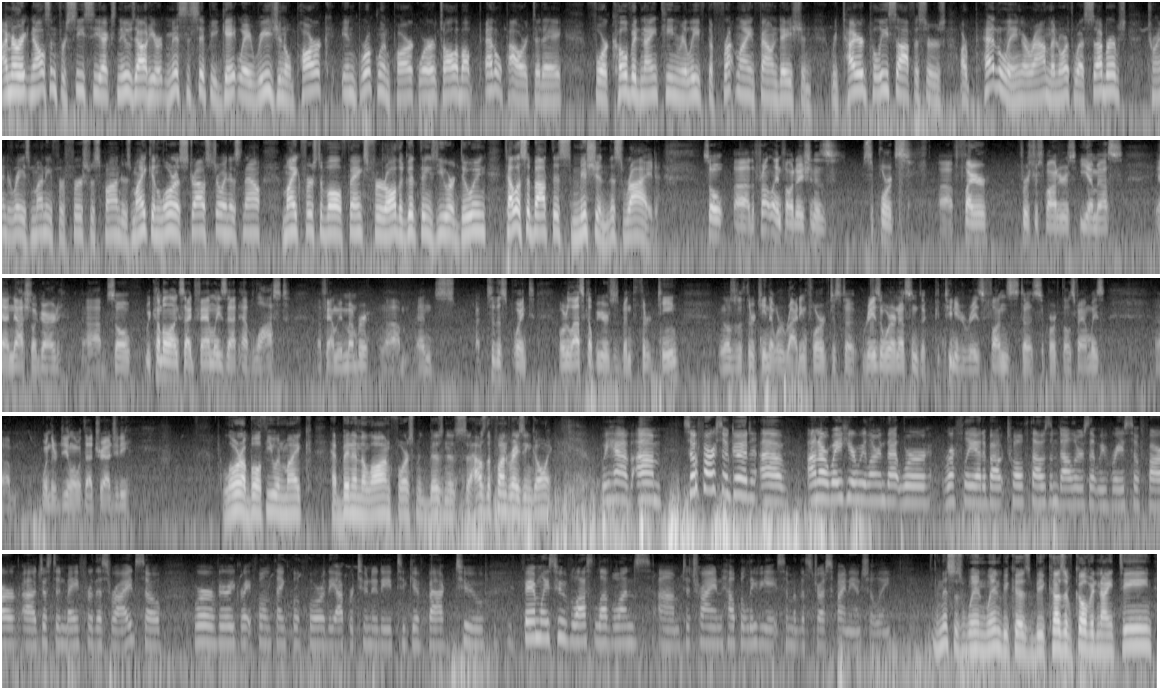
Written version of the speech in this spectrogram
I'm Eric Nelson for CCX News out here at Mississippi Gateway Regional Park in Brooklyn Park, where it's all about pedal power today for COVID 19 relief. The Frontline Foundation, retired police officers are pedaling around the northwest suburbs trying to raise money for first responders. Mike and Laura Strauss join us now. Mike, first of all, thanks for all the good things you are doing. Tell us about this mission, this ride. So, uh, the Frontline Foundation is supports uh, fire first responders, EMS, and National Guard. Uh, so we come alongside families that have lost a family member, um, and to this point, over the last couple years, has been 13, and those are the 13 that we're riding for, just to raise awareness and to continue to raise funds to support those families um, when they're dealing with that tragedy. Laura, both you and Mike have been in the law enforcement business. So how's the fundraising going? We have. Um, so far, so good. Uh, on our way here, we learned that we're roughly at about $12,000 that we've raised so far uh, just in May for this ride. So we're very grateful and thankful for the opportunity to give back to families who've lost loved ones um, to try and help alleviate some of the stress financially. And this is win-win because because of COVID-19,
